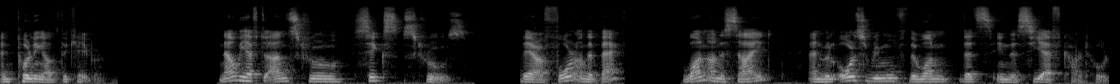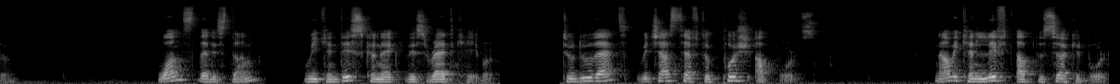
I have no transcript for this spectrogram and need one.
and pulling out the cable. Now we have to unscrew six screws. There are four on the back, one on the side, and we'll also remove the one that's in the CF card holder. Once that is done, we can disconnect this red cable. To do that, we just have to push upwards. Now we can lift up the circuit board.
